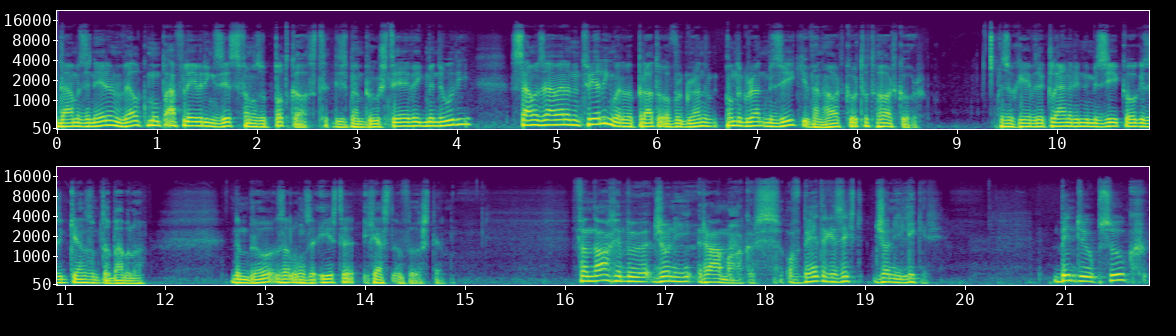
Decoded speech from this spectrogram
Dames en heren, welkom op aflevering 6 van onze podcast. Dit is mijn broer Steven, ik ben Doody. Samen zijn wij een tweeling waar we praten over underground muziek van hardcore tot hardcore. Zo geven de kleiner in de muziek ook eens een kans om te babbelen. De bro zal onze eerste gast voorstellen. Vandaag hebben we Johnny Raamakers, of beter gezegd Johnny Likker. Bent u op zoek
